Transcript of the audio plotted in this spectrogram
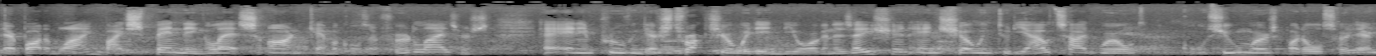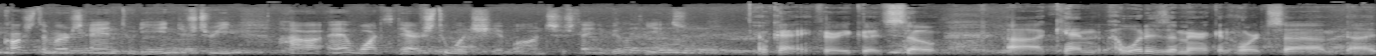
their bottom line by spending less on chemicals and fertilizers uh, and improving their structure within the organization and showing to the outside world consumers, but also their customers and to the industry how, uh, what their stewardship on sustainability is. Okay, very good. So, uh, Ken, what is AmericanHort's um, uh,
